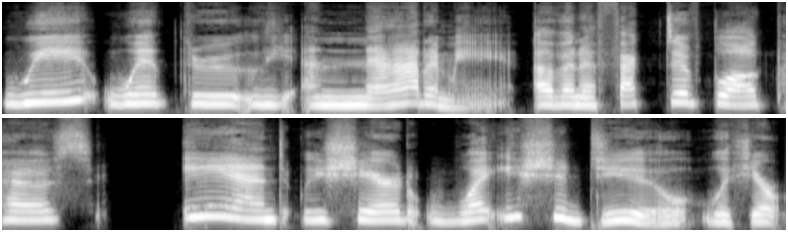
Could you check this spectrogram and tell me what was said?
We went through the anatomy of an effective blog post and we shared what you should do with your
